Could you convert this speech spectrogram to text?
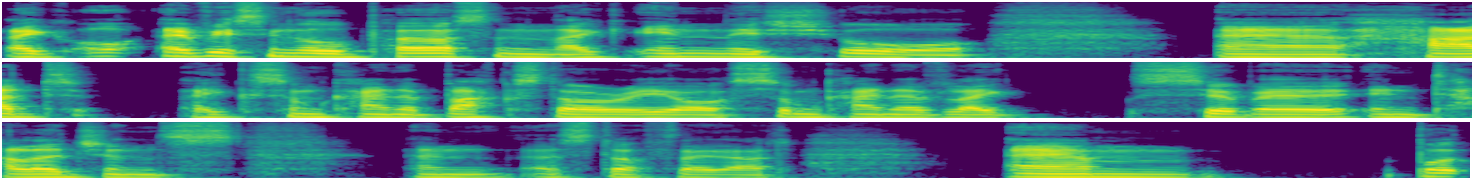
like every single person like in this show, uh, had like some kind of backstory or some kind of like super intelligence and uh, stuff like that. Um, but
